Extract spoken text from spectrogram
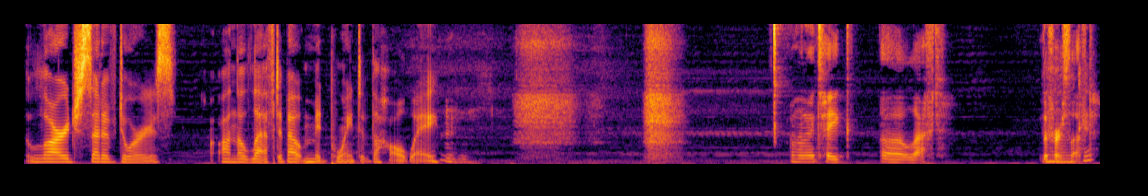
large set of doors on the left, about midpoint of the hallway. I'm gonna take uh left. The first Okay. left.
